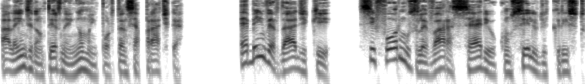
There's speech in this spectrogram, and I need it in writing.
além de não ter nenhuma importância prática. É bem verdade que, se formos levar a sério o conselho de Cristo,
